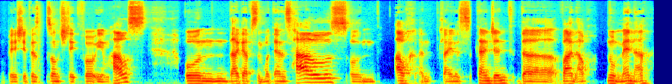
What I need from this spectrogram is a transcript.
europäische Person steht vor ihrem Haus. Und da gab es ein modernes Haus und auch ein kleines Tangent. Da waren auch nur Männer.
